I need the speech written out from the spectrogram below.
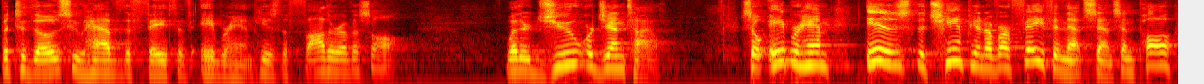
but to those who have the faith of Abraham. He is the father of us all, whether Jew or Gentile. So, Abraham is the champion of our faith in that sense. And Paul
